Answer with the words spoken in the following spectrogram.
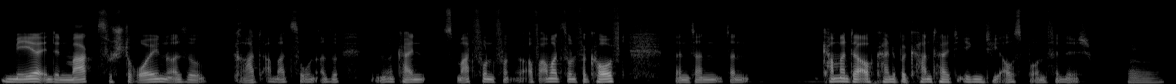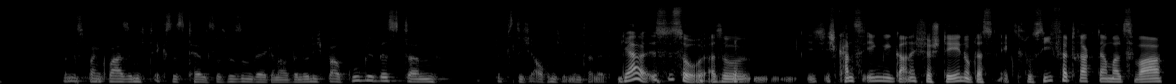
mehr in den Markt zu streuen. Also gerade Amazon. Also wenn man kein Smartphone von, auf Amazon verkauft, dann, dann, dann kann man da auch keine Bekanntheit irgendwie ausbauen, finde ich. Mhm. Dann ist man quasi nicht Existenz, das wissen wir genau. Wenn du nicht auf Google bist, dann gibt es dich auch nicht im Internet. Ja, es ist so. Also ich, ich kann es irgendwie gar nicht verstehen, ob das ein Exklusivvertrag damals war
